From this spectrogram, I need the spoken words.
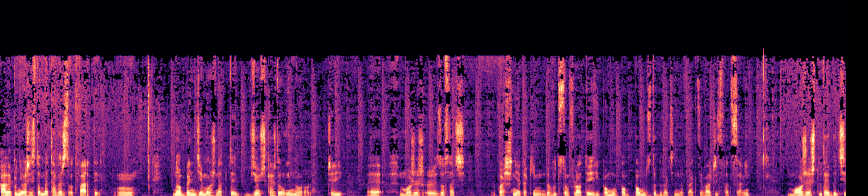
Ale ponieważ jest to metavers otwarty, mm, no będzie można tutaj wziąć każdą inną rolę. Czyli e, możesz e, zostać właśnie takim dowódcą floty i pomóc zdobywać inne frakcje, walczyć z frakcjami. Możesz tutaj być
